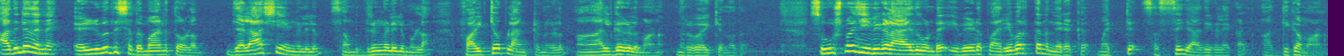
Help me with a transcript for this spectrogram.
അതിന്റെ തന്നെ എഴുപത് ശതമാനത്തോളം ജലാശയങ്ങളിലും സമുദ്രങ്ങളിലുമുള്ള ഫൈറ്റോ പ്ലാങ്ടണുകളും ആൽഗകളുമാണ് നിർവഹിക്കുന്നത്. സൂക്ഷ്മജീവികളായതുകൊണ്ട് ഇവയുടെ പരിവർത്തന നിരക്ക് മറ്റ് സസ്യജാതികളേക്കാൾ അധികമാണ്.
